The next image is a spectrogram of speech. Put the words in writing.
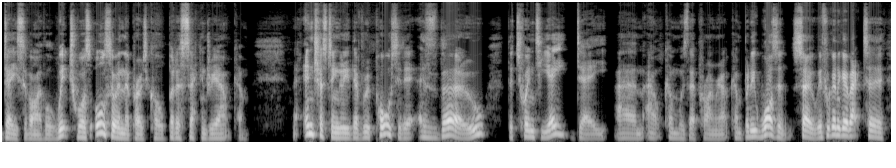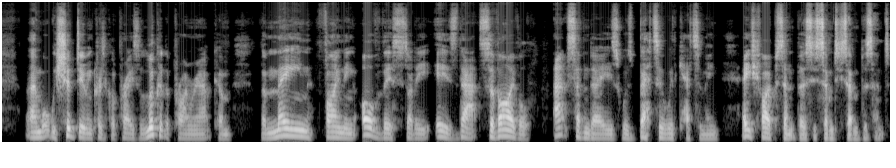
day survival, which was also in their protocol, but a secondary outcome. Now, interestingly, they've reported it as though the 28 day um, outcome was their primary outcome, but it wasn't. So, if we're going to go back to um, what we should do in critical appraisal, look at the primary outcome. The main finding of this study is that survival at seven days was better with ketamine, 85% versus 77%.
